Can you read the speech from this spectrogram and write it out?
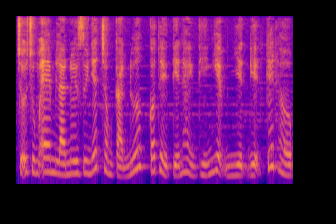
Chỗ chúng em là nơi duy nhất trong cả nước có thể tiến hành thí nghiệm nhiệt điện kết hợp.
